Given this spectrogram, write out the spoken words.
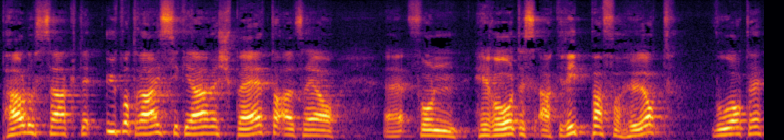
Paulus sagte über 30 Jahre später, als er äh, von Herodes Agrippa verhört wurde,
